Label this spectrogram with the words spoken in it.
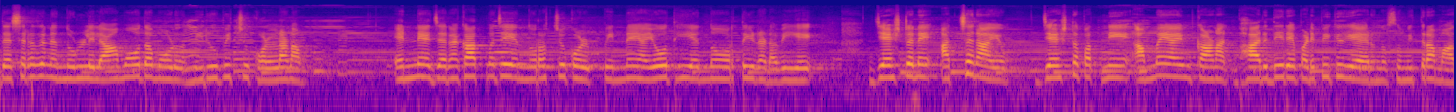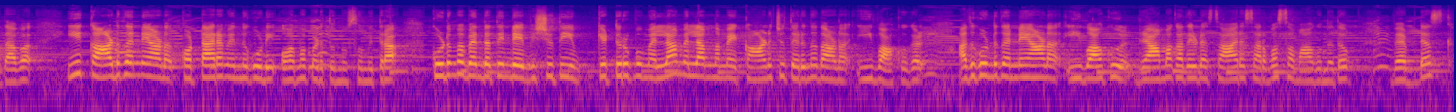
ദശരഥനെന്നുള്ളിൽ ആമോദമോട് നിരൂപിച്ചു കൊള്ളണം. എന്നെ ജനകാത്മജയെന്നുറച്ചുകൊൾ പിന്നെ അയോധ്യ എന്നോർത്തിയിടവിയെ ജ്യേഷ്ഠനെ അച്ഛനായും ജ്യേഷ്ഠപത്നിയെ അമ്മയായും കാണാൻ ഭാരതീയരെ പഠിപ്പിക്കുകയായിരുന്നു സുമിത്ര മാതാവ്. ഈ കാട് തന്നെയാണ് കൊട്ടാരം എന്നുകൂടി ഓർമ്മപ്പെടുത്തുന്നു സുമിത്ര. കുടുംബ ബന്ധത്തിന്റെ വിശുദ്ധിയും കെട്ടുറുപ്പും എല്ലാം എല്ലാം നമ്മെ കാണിച്ചു തരുന്നതാണ് ഈ വാക്കുകൾ. അതുകൊണ്ട് തന്നെയാണ് ഈ വാക്കുകൾ രാമകഥയുടെ സാര സർവസ്വമാകുന്നതും വെബ് ഡെസ്ക്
